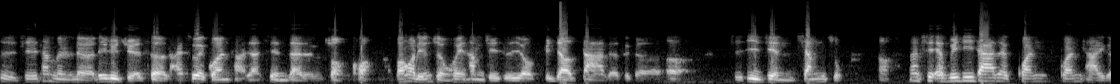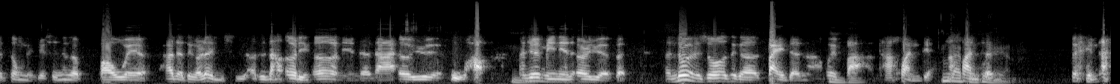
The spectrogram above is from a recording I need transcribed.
是，其实他们的利率决策还是会观察一下现在的状况，包括联准会他们其实有比较大的这个呃，是意见相左啊。那其实 FED 大家在观观察一个重点，就是那个鲍威尔他的这个任期啊，是到二零二二年的大概二月五号，那就是明年的二月份。很多人说这个拜登啊会把他换掉，那换成对，那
